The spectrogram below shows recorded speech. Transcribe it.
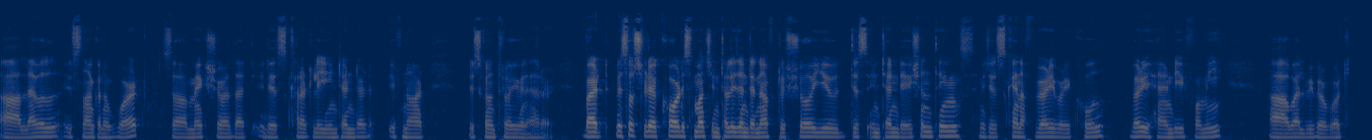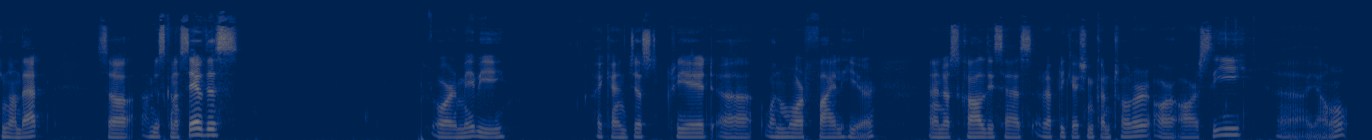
uh, level it's not going to work. So make sure that it is correctly intended. If not it's going to throw you an error. But Visual Studio Code is much intelligent enough to show you this indentation things which is kind of very very cool very handy for me uh, while we were working on that. So I'm just gonna save this. Or maybe I can just create uh, one more file here. And let's call this as replication controller or RC uh, YAML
